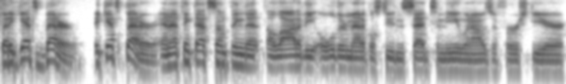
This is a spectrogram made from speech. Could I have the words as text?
but it gets better. It gets better. And I think that's something that a lot of the older medical students said to me when I was a first year.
